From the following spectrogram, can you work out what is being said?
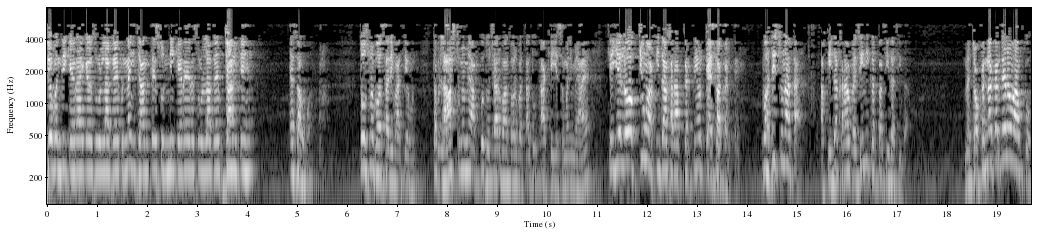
دیوبندی کہہ رہا ہے کہ رسول اللہ غیب نہیں جانتے، سنی کہہ رہے رسول اللہ غیب جانتے ہیں۔ ایسا ہوا۔ تو اس میں بہت ساری باتیں ہوئی تب لاسٹ میں میں آپ کو دو چار بات اور بتا دوں تاکہ یہ سمجھ میں آئے کہ یہ لوگ کیوں عقیدہ خراب کرتے ہیں اور کیسا کرتے ہیں۔ وہ حدیث سناتا ہے۔ عقیدہ خراب ویسے ہی نہیں کرتا سیدھا سیدھا۔ میں چوکنا کر دے رہا ہوں آپ کو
